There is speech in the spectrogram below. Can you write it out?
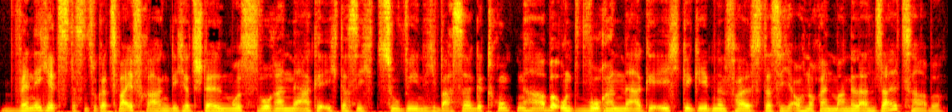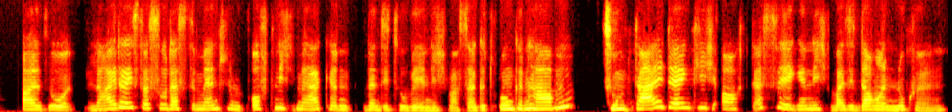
Wenn ich jetzt, das sind sogar zwei Fragen, die ich jetzt stellen muss, woran merke ich, dass ich zu wenig Wasser getrunken habe und woran merke ich gegebenenfalls, dass ich auch noch einen Mangel an Salz habe? Also leider ist das so, dass die Menschen oft nicht merken, wenn sie zu wenig Wasser getrunken haben, Zum Teil denke ich auch deswegen nicht, weil sie dauernd nuckeln.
